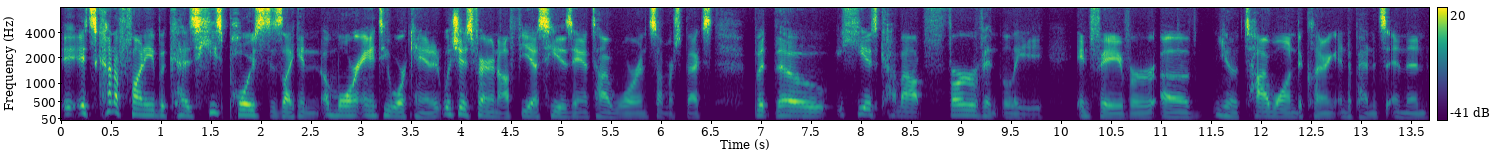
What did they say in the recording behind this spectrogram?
it's kind of funny because he's poised as like an, a more anti-war candidate which is fair enough. Yes he is anti-war in some respects. But though he has come out fervently in favor of you know taiwan declaring independence and then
